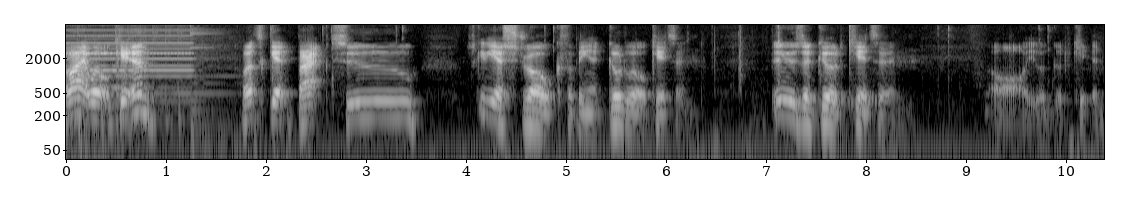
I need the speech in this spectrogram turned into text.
Right, little kitten. Let's get back to... Let's give you a stroke for being a good little kitten. Who's a good kitten? Oh, you're a good kitten.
